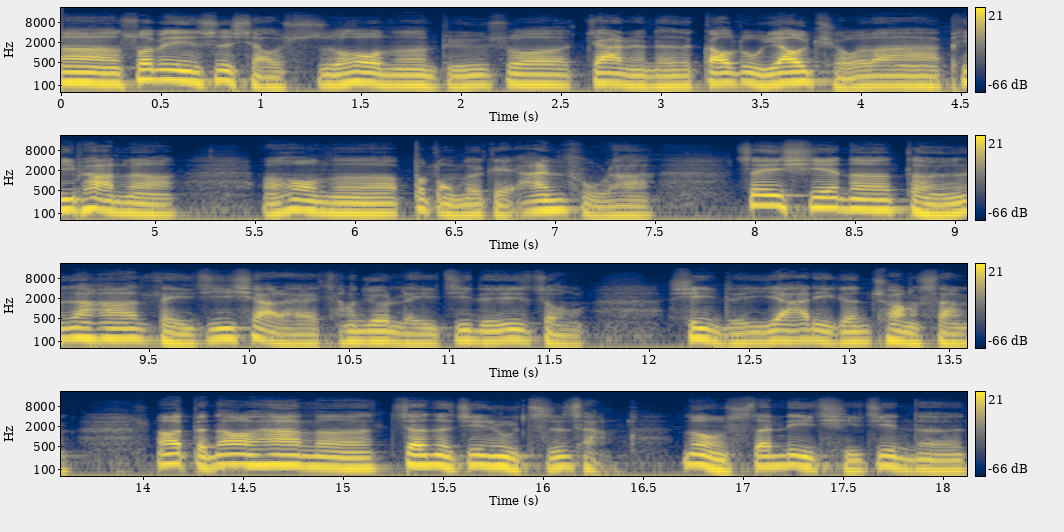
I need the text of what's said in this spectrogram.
那说不定是小时候呢，比如说家人的高度要求啦、批判啦，然后呢不懂得给安抚啦，这一些呢等于让他累积下来，长久累积的一种心理的压力跟创伤。然后等到他呢真的进入职场，那种身历其境呢，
